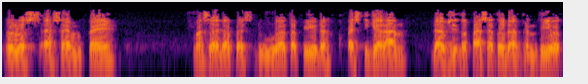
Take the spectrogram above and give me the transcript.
lulus SMP masih ada PS2 tapi udah PS3 kan. Udah habis itu PS tuh udah berhenti yut.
